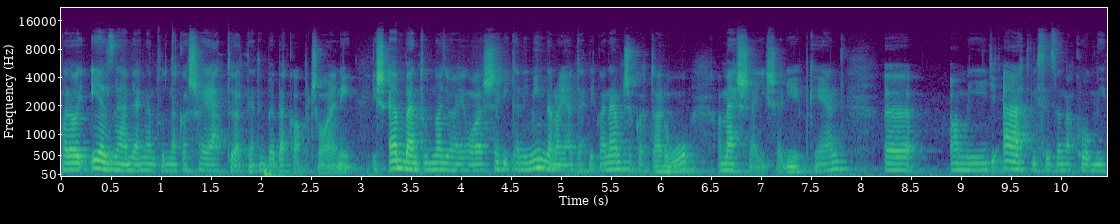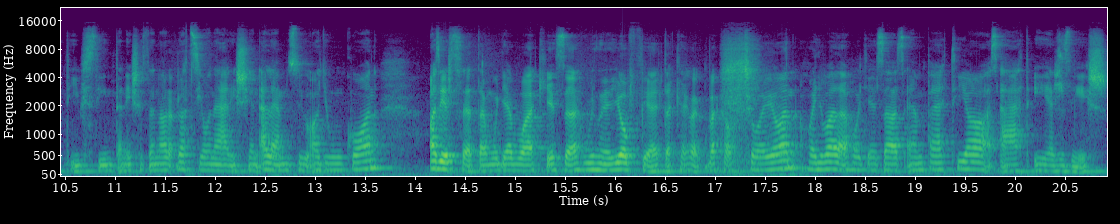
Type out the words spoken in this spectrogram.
valahogy érzelmileg nem tudnak a saját történetükbe bekapcsolni. És ebben tud nagyon jól segíteni minden olyan technika, nem csak a taró, a mese is egyébként, ami így átvisz ezen a kognitív szinten, és ezen a racionális, ilyen elemző agyunkon, azért szeretem ugye bal kézzel húzni, hogy jobb féltekkel bekapcsoljon, hogy valahogy ez az empátia, az átérzés.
